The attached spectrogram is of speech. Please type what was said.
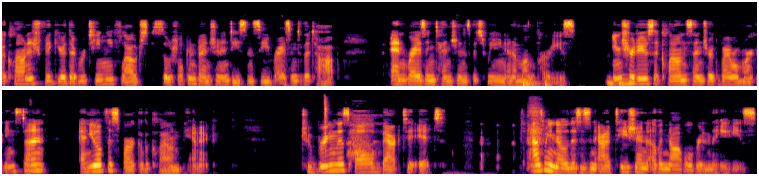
a clownish figure that routinely flouts social convention and decency rising to the top, and rising tensions between and among parties. Mhm. Introduce a clown centric viral marketing stunt, and you have the spark of a clown panic. To bring this all back to it. As we know, this is an adaptation of a novel written in the 80s,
